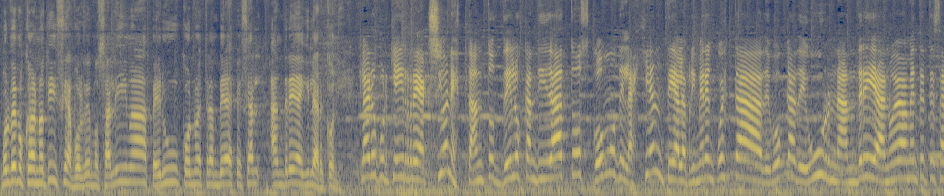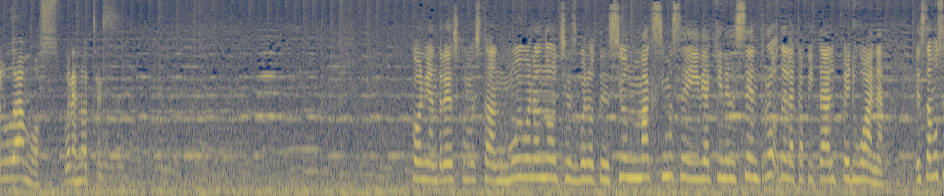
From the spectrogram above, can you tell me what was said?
Volvemos con las noticias, volvemos a Lima, Perú, con nuestra enviada especial Andrea Aguilar. Coni. Claro, porque hay reacciones tanto de los candidatos como de la gente a la primera encuesta de boca de urna. Andrea, nuevamente te saludamos. Buenas noches. Connie, Andrés, ¿cómo están? Muy buenas noches. Bueno, tensión máxima se vive aquí en el centro de la capital peruana. Estamos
